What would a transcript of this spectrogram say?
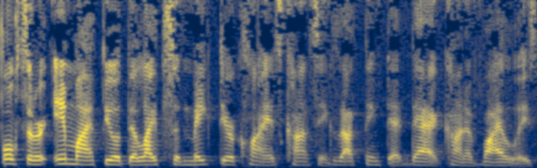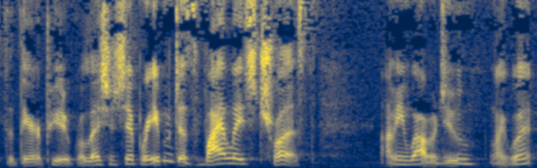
folks that are in my field that like to make their clients content because I think that that kind of violates the therapeutic relationship or even just violates trust. I mean, why would you like what?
